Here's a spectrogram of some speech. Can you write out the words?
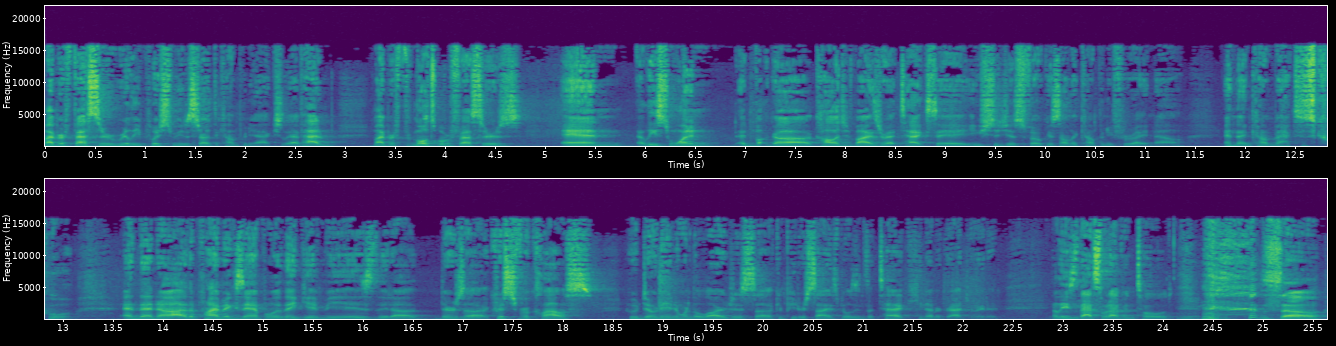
my professor really pushed me to start the company. Actually, I've had my prof- multiple professors and at least one uh, college advisor at Tech say you should just focus on the company for right now, and then come back to school. And then uh, the prime example that they give me is that uh, there's uh, Christopher Klaus who donated one of the largest uh, computer science buildings at Tech. He never graduated. At least that's what I've been told. so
